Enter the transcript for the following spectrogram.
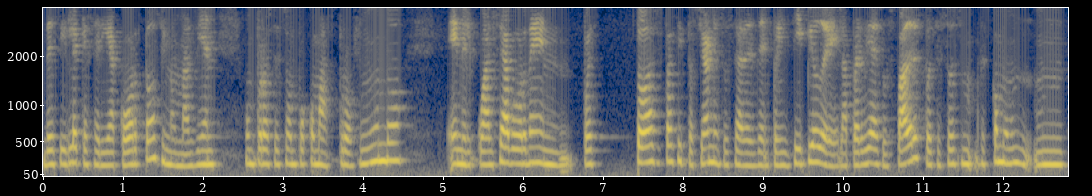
decirle que sería corto, sino más bien un proceso un poco más profundo en el cual se aborden pues todas estas situaciones, o sea, desde el principio de la pérdida de sus padres, pues eso es, es como un,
